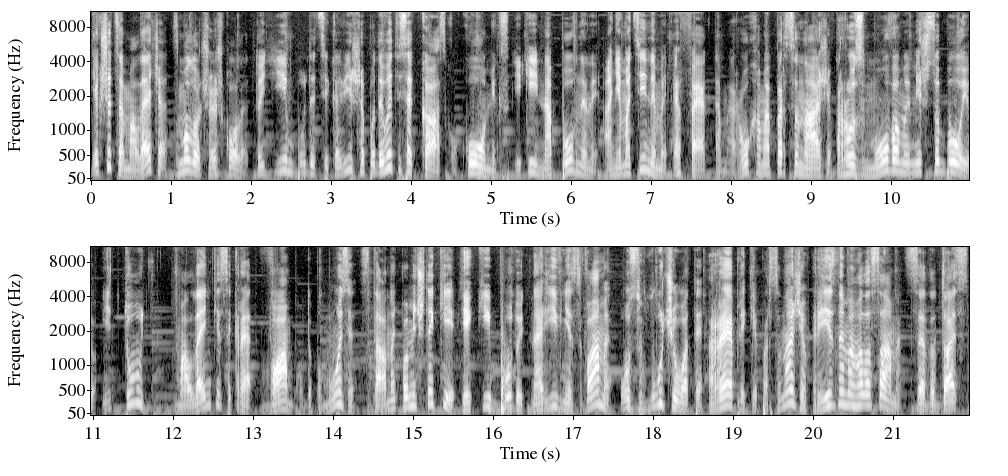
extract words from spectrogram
Якщо це малеча з молодшої школи, то їм буде цікавіше подивитися казку, комікс, який наповнений анімаційними ефектами, рухами персонажів, розмовами між собою. І тут Маленький секрет, вам у допомозі стануть помічники, які будуть на рівні з вами озвучувати репліки персонажів різними голосами. Це додасть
